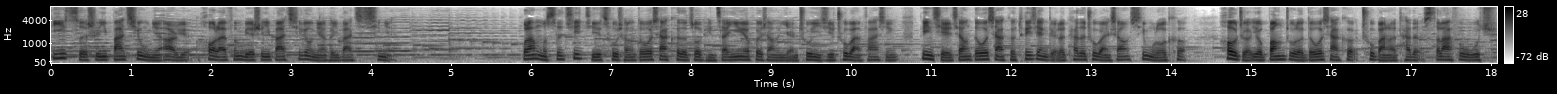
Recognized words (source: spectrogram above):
第一次是一八七五年二月，后来分别是一八七六年和一八七七年。勃拉姆斯积极促成德沃夏克的作品在音乐会上的演出以及出版发行，并且将德沃夏克推荐给了他的出版商西姆洛克。后者又帮助了德沃夏克出版了他的斯拉夫舞曲。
